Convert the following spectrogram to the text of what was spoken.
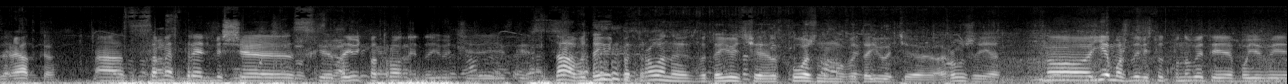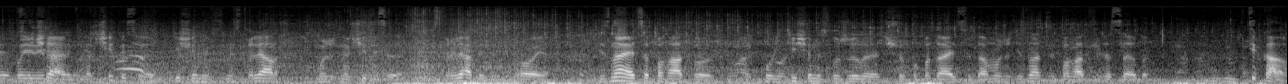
зарядка. А саме стрельбище с- дають патрони, дають е, якісь. Так, видають патрони, видають е, кожному, видають е, оружие. Ну, є можливість тут поновити бойові бойові Звичайно, навики. навчитися, ті, що не, не стріляли, можуть навчитися стріляти зі зброї. Дізнаються багато, ті, що не служили, що попадають сюди, можуть дізнатися багато для себе. Цікаво,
